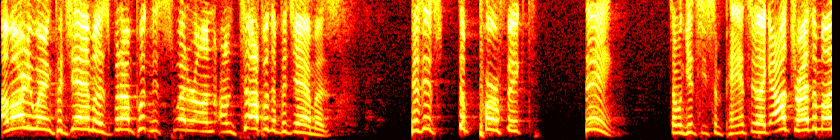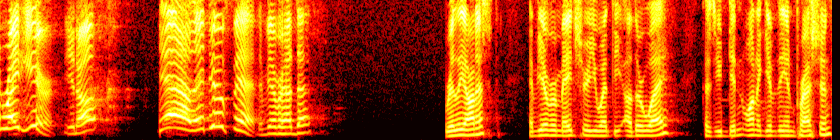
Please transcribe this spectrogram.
I'm already wearing pajamas, but I'm putting this sweater on on top of the pajamas because it's the perfect thing. Someone gets you some pants, you're like, I'll try them on right here, you know? Yeah, they do fit. Have you ever had that? Really honest? Have you ever made sure you went the other way because you didn't want to give the impression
